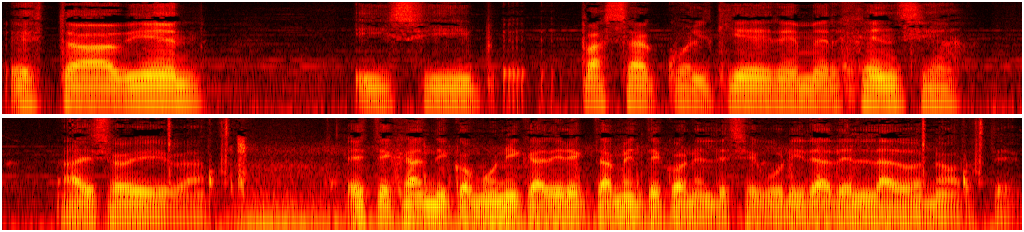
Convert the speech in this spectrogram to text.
Está bien. ¿Y si pasa cualquier emergencia? A eso iba. Este handy comunica directamente con el de seguridad del lado norte.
